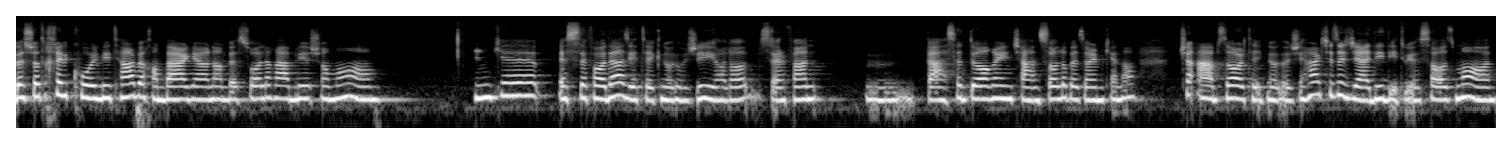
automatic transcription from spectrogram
به صورت خیلی کلی تر بخوام برگردم به سوال قبلی شما اینکه استفاده از یه تکنولوژی حالا صرفا بحث داغ این چند سال رو بذاریم کنار. چه ابزار تکنولوژی هر چیز جدیدی توی سازمان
